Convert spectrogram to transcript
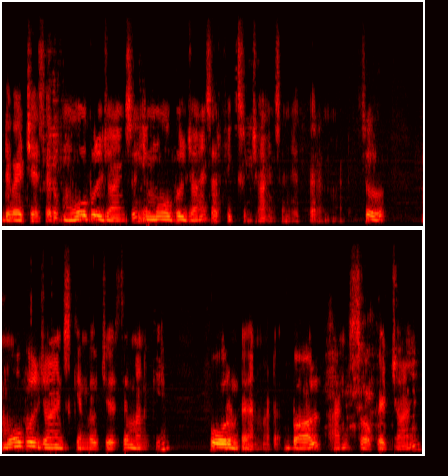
డివైడ్ చేశారు. Movable joints immovable joints or fixed joints అని చెప్పారు అనమాట సో మూవబుల్ జాయింట్స్ కింద వచ్చేస్తే మనకి ఫోర్ ఉంటాయి అనమాట ball and socket joint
